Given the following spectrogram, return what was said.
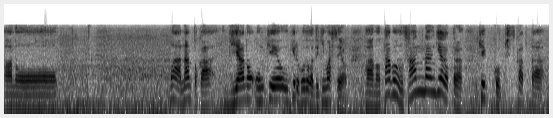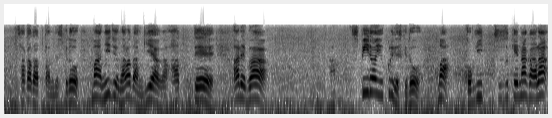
あの、まあなんとかギアの恩恵を受けることができましたよ。あの多分3段ギアだったら結構きつかった坂だったんですけど、まあ27段ギアがあってあればスピードはゆっくりですけど、まあ、漕ぎ続けながら、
